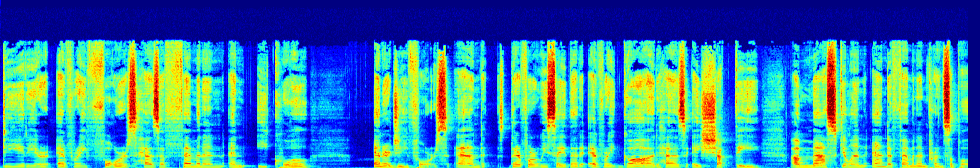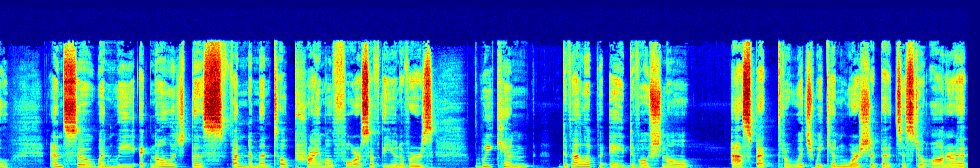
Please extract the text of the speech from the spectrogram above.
deity or every force has a feminine and equal energy force. And therefore, we say that every god has a Shakti, a masculine and a feminine principle. And so, when we acknowledge this fundamental primal force of the universe, we can develop a devotional aspect through which we can worship it, just to honor it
